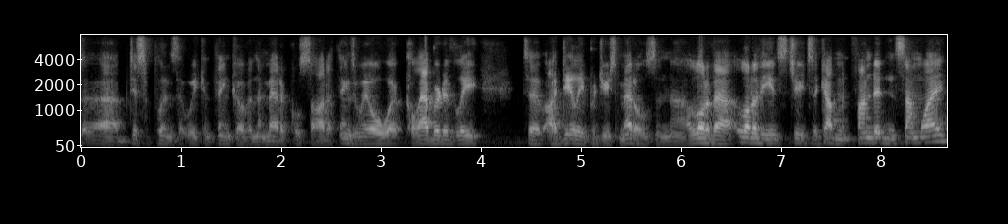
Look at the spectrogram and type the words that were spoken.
uh, disciplines that we can think of in the medical side of things, and we all work collaboratively to ideally produce medals. And uh, a lot of our a lot of the institutes are government funded in some way,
